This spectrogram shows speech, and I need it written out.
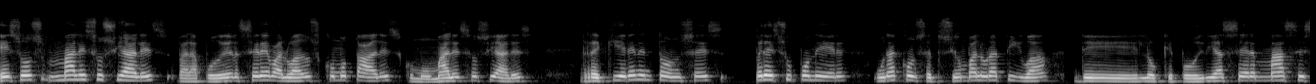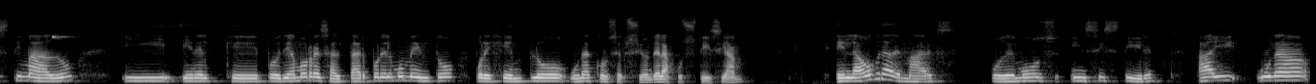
esos males sociales, para poder ser evaluados como tales, como males sociales, requieren entonces presuponer una concepción valorativa de lo que podría ser más estimado y en el que podríamos resaltar por el momento, por ejemplo, una concepción de la justicia. En la obra de Marx podemos insistir hay una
